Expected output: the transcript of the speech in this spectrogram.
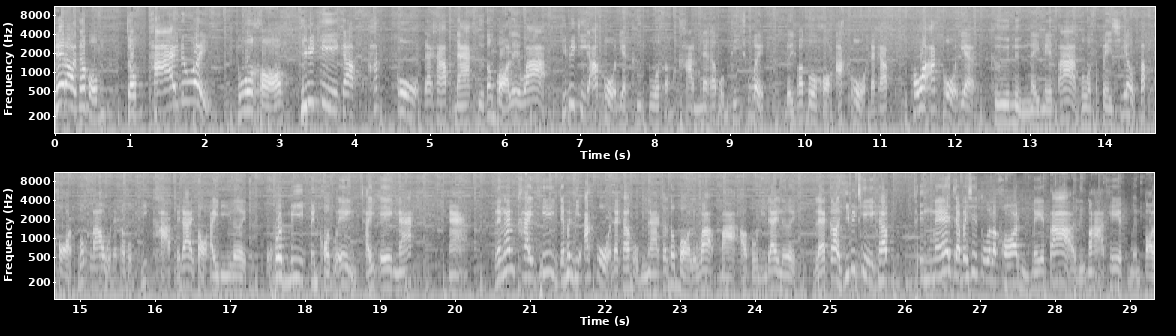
แน่นอนครับผมจบท้ายด้วยตัวของฮิบิกิกับอาโกะนะครับนะคือต้องบอกเลยว่าฮิบิกิกับอาโกะเนี่ยคือตัวสำคัญนะครับผมที่ช่วยโดยเฉพาะตัวของอาโกะนะครับเพราะว่าอาโกะเนี่ยคือหนึ่งในเมตาตัวสเปเชียลซัพพอร์ตพวกเรานะครับผมที่ขาดไม่ได้ต่อ ID เลย ควรมีเป็นของตัวเองใช้เองนะอ่า ดังนั้นใครที่ยังไม่มีอาโกะนะครับผมนะก็ต้องบอกเลยว่ามาเอาตัวนี้ได้เลย และก็ฮิบิกิครับถึงแม้จะไม่ใช่ตัวละครเมตาหรือมหาเทพเหมือนตอน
